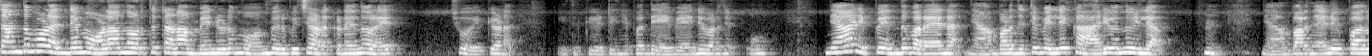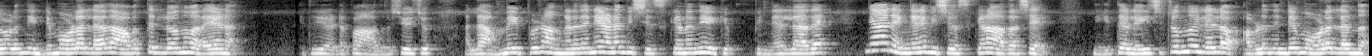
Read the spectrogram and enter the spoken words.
ചന്തമോൾ എന്റെ മോളാന്ന് ഓർത്തിട്ടാണ് അമ്മേനോട് മുഖം വീർപ്പിച്ച് നടക്കണേന്ന് പറയാൻ ചോദിക്കണം ഇത് കേട്ടിഞ്ഞപ്പോൾ ദേവേനി പറഞ്ഞു ഓ ഞാനിപ്പോൾ എന്ത് പറയാനാ? ഞാൻ പറഞ്ഞിട്ട് വലിയ കാര്യമൊന്നുമില്ല. ഞാൻ പറഞ്ഞാലും ഇപ്പം അതോടെ നിന്റെ മോളല്ലാതെ ആവത്തില്ലോ എന്ന് പറയണ. ഇത് കേട്ടപ്പോൾ ആദർശ് ചോദിച്ചു അല്ല അമ്മ ഇപ്പോഴും അങ്ങനെ തന്നെയാണ് വിശ്വസിക്കണമെന്ന് ചോദിക്കും. പിന്നെ അല്ലാതെ ഞാൻ എങ്ങനെ വിശ്വസിക്കണം ആദർശേ? നീ തെളിയിച്ചിട്ടൊന്നും ഇല്ലല്ലോ അവൾ നിന്റെ മോളല്ലെന്ന്.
